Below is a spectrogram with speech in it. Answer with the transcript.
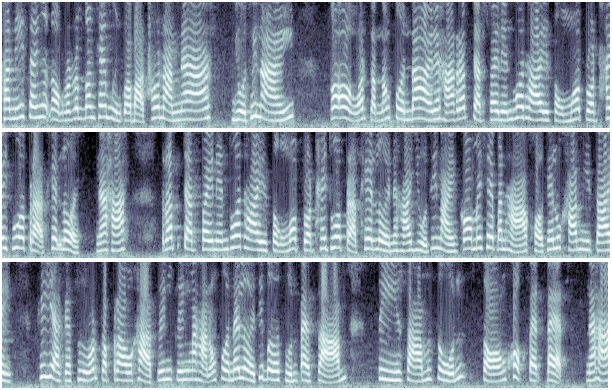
คันนี้ใช้เงินออกรถเริ่มต้นแค่หมื่นกว่าบาทเท่านั้นนะอยู่ที่ไหนก็ออกรถกับน้องเฟิร์นได้นะคะ รับจัดไฟแนนซ์ทั่วไทยส่งมอบรถให้ทั่วประเทศเลยนะคะ รับจัดไฟแนนซ์ทั่วไทยส่งมอบรถให้ทั่วประเทศเลยนะคะ อยู่ที่ไหนก็ไม่ใช่ปัญหาขอแค่ลูกค้ามีใจ ที่อยากจะซื้อรถกับเราค่ะกริ้งกริ้งมาหาน้องเฟิร์นได้เลยที่เบอร์ 083 430 2688 นะคะ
